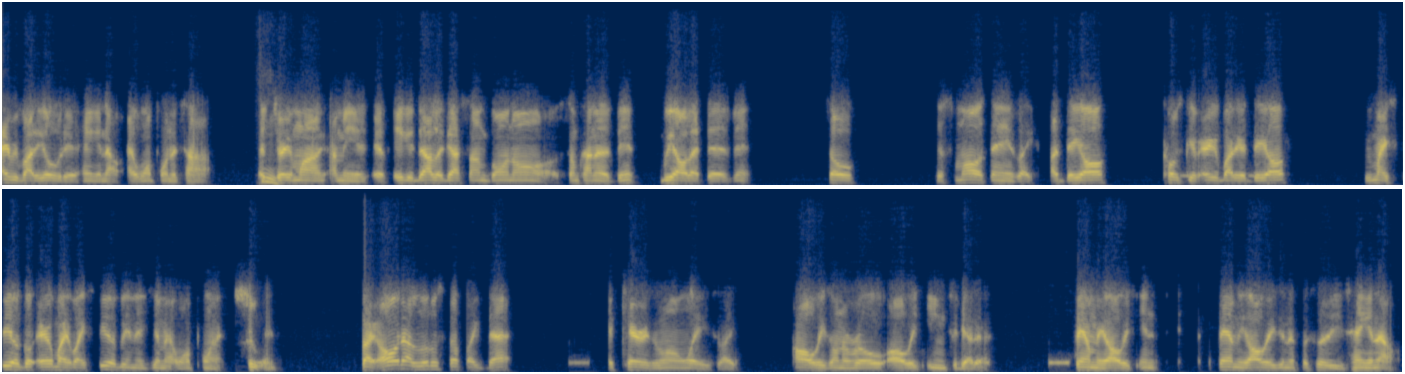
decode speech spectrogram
everybody over there hanging out at one point in time. If hmm. Draymond, I mean, if Iguodala got something going on or some kind of event, we all at the event. So the small things like a day off, coach give everybody a day off. We might still go. Everybody might still be in the gym at one point shooting. Like all that little stuff like that, it carries a long ways. Like always on the road, always eating together. Family always in family always in the facilities hanging out.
